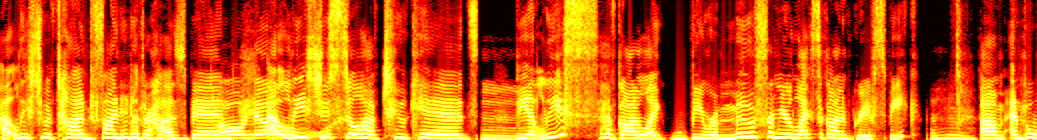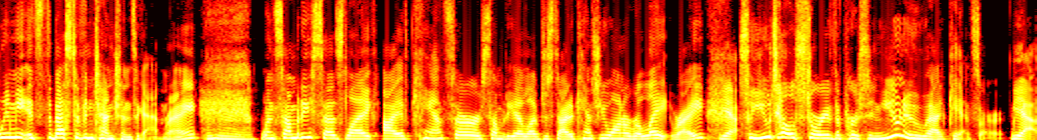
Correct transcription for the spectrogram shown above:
At least you have time to find another husband. Oh no. At least you still have two kids. Mm. The at least have got to like be removed from your lexicon of grief speak. Mm-hmm. Um and but we mean it's the best of intentions again, right? Mm-hmm. When somebody says like I have cancer or somebody I love just died of cancer, you want to relate, right? Yeah. So you tell a story of the person you knew who had cancer Yeah.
